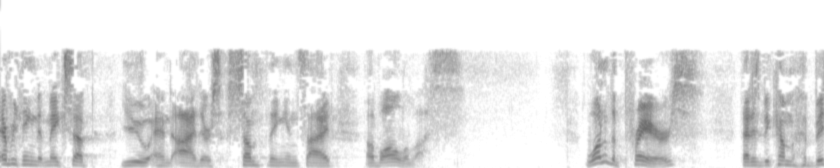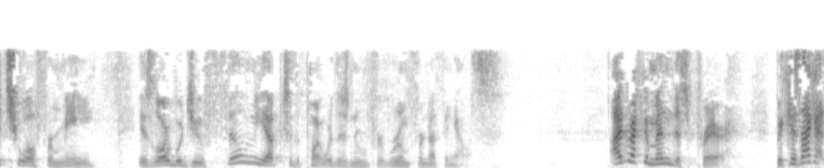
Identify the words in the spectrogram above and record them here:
everything that makes up you and I. There's something inside of all of us. One of the prayers that has become habitual for me is, Lord, would you fill me up to the point where there's room for nothing else? I'd recommend this prayer because I got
